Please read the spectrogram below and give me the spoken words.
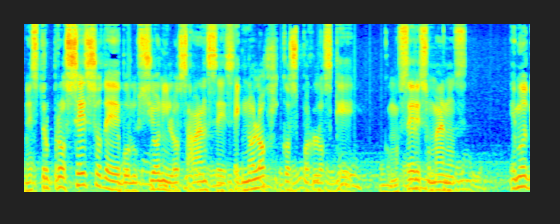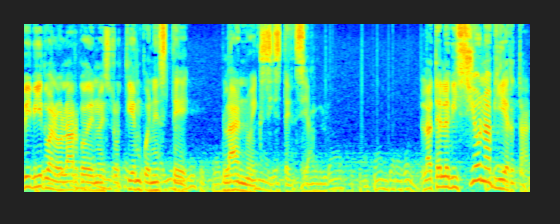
nuestro proceso de evolución y los avances tecnológicos por los que, como seres humanos, hemos vivido a lo largo de nuestro tiempo en este plano existencial. La televisión abierta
